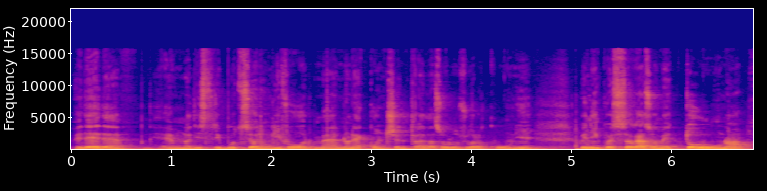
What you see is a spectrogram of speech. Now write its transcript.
vedete? È una distribuzione uniforme, eh, non è concentrata solo su alcuni, quindi in questo caso metto 1.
